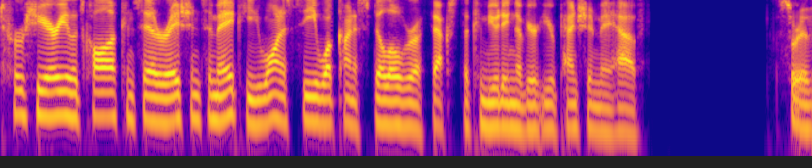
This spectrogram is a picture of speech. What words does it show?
tertiary, let's call it consideration to make. You want to see what kind of spillover effects the commuting of your, your pension may have. Sorry,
